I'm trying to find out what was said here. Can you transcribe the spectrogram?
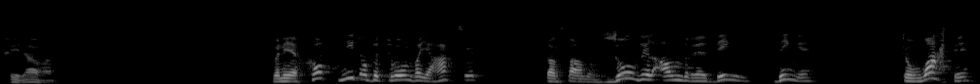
Veel daarvan. Wanneer God niet op de troon van je hart zit, dan staan er zoveel andere ding, dingen te wachten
